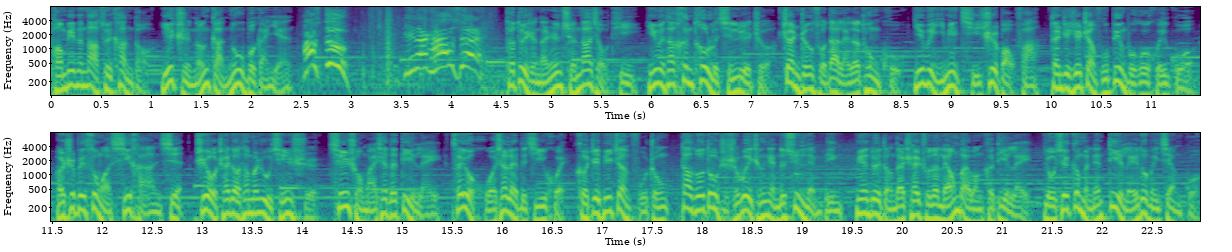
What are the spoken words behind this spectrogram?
旁边的纳粹看到，也只能敢怒不敢言。他对着男人拳打脚踢，因为他恨透了侵略者战争所带来的痛苦。因为一面旗帜爆发，但这些战俘并不会回国，而是被送往西海岸线。只有拆掉他们入侵时亲手埋下的地雷，才有活下来的机会。可这批战俘中，大多都只是未成年的训练兵，面对等待拆除的两百万颗地雷，有些根本连地雷都没见过。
